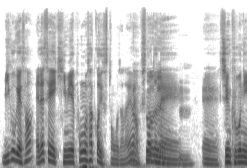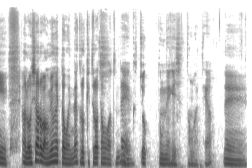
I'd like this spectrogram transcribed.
미국에서 NSA 기밀 폭로 사건이 있었던 거잖아요. 네, 스노든의 음, 예, 지금 그분이 아, 러시아로 망명했다고 했나 그렇게 들었던 것 같은데 네, 그쪽 동네 계셨던 것 같아요. 네.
